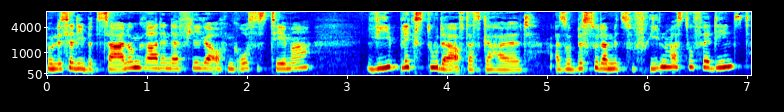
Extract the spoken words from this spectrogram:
Nun ist ja die Bezahlung gerade in der Pflege auch ein großes Thema. Wie blickst du da auf das Gehalt? Also bist du damit zufrieden, was du verdienst?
